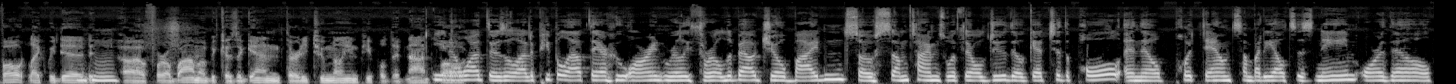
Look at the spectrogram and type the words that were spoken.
vote like we did Mhm. uh, for Obama, because again, 32 million people did not You vote. know what? There's a lot of people out there who aren't really thrilled about Joe Biden. So sometimes what they'll do, they'll get to the poll and they'll put down somebody else's name or they'll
